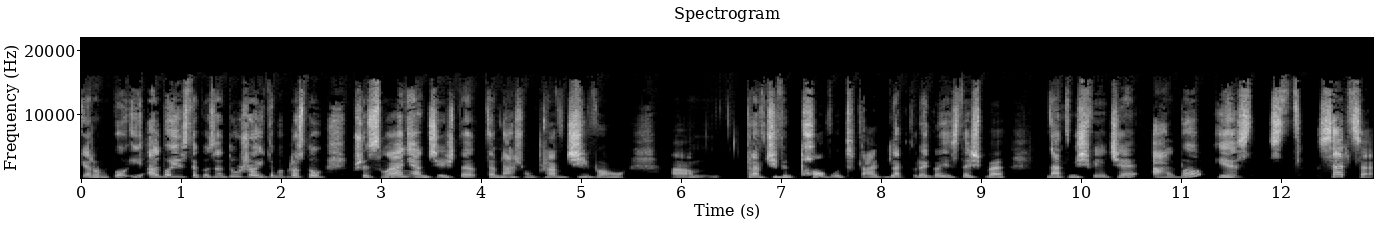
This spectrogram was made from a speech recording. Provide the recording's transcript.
kierunku i albo jest tego za dużo i to po prostu przysłania gdzieś tę naszą prawdziwą, um, prawdziwy powód, tak, dla którego jesteśmy na tym świecie, albo jest serce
